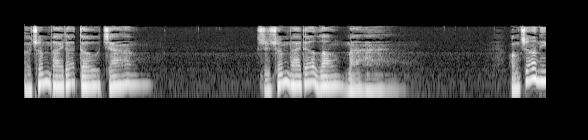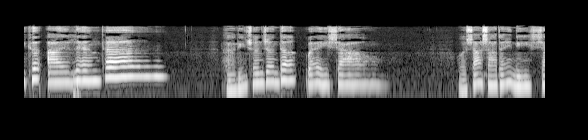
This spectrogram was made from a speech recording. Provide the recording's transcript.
喝纯白的豆浆，是纯白的浪漫。望着你可爱脸蛋，和你纯真的微笑，我傻傻对你笑。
